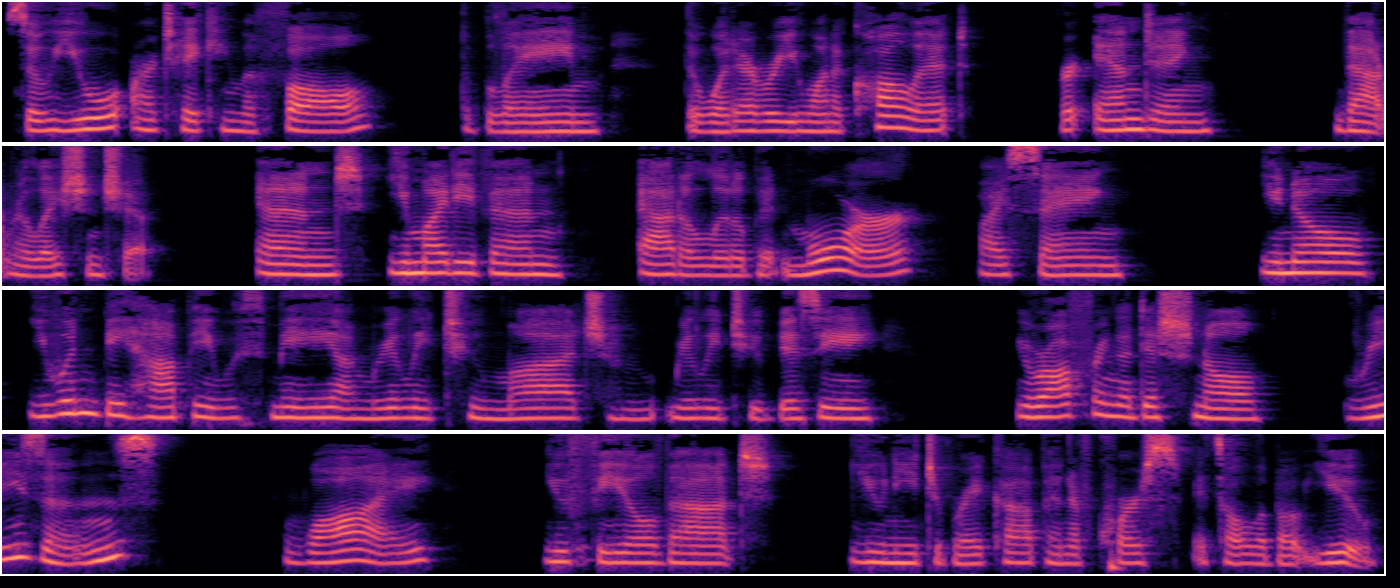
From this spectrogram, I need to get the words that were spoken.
So you are taking the fall, the blame, the whatever you want to call it for ending that relationship. And you might even add a little bit more by saying, you know, you wouldn't be happy with me. I'm really too much. I'm really too busy. You're offering additional reasons why you feel that you need to break up. And of course, it's all about you.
